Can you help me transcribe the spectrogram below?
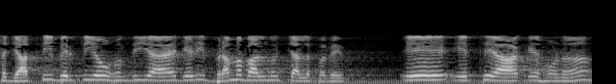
ਸਜਾਤੀ ਬਿਰਤੀ ਉਹ ਹੁੰਦੀ ਹੈ ਜਿਹੜੀ ਬ੍ਰਹਮ ਵੱਲ ਨੂੰ ਚੱਲ ਪਵੇ। ਇਹ ਇੱਥੇ ਆ ਕੇ ਹੁਣ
